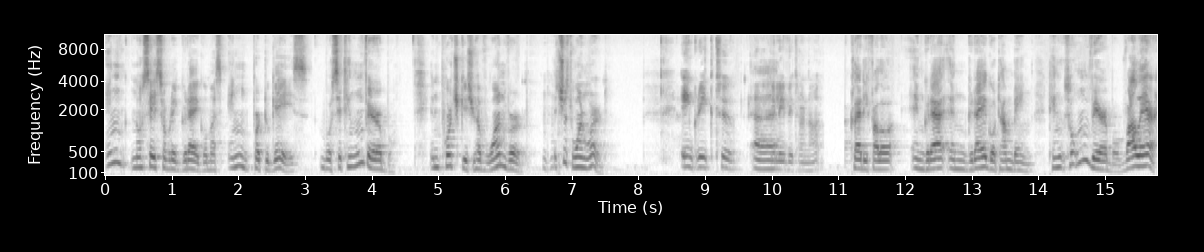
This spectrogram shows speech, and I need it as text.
em, não sei sobre grego, mas em português, você tem um verbo. In Portuguese, you have one verb. It's just one word. In Greek too, Uh, believe it or not. Clary falou em, gre em grego também. Tem só um verbo, valer.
